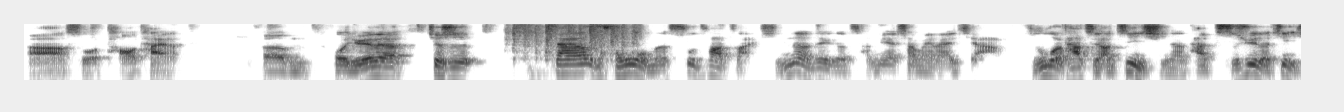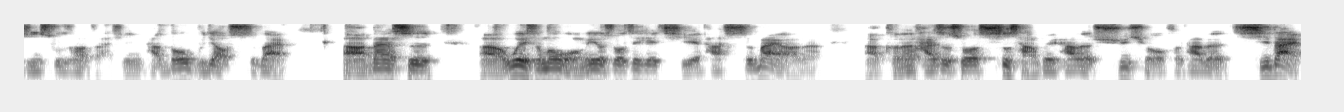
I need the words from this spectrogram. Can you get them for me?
啊所淘汰了。嗯，我觉得就是，当然从我们数字化转型的这个层面上面来讲，如果它只要进行了，它持续的进行数字化转型，它都不叫失败啊。但是啊，为什么我们又说这些企业它失败了呢？啊，可能还是说市场对它的需求和它的期待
